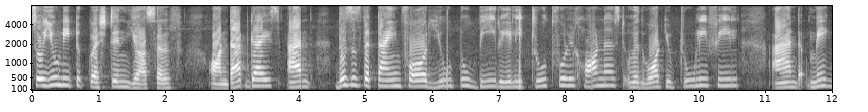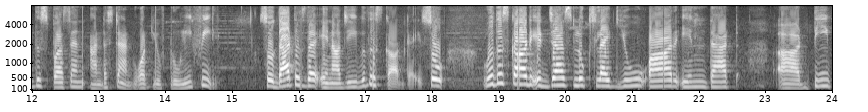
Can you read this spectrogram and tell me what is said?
So you need to question yourself on that guys and this is the time for you to be really truthful, honest with what you truly feel and make this person understand what you truly feel. So that is the energy with this card guys. So with this card it just looks like you are in that uh, deep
